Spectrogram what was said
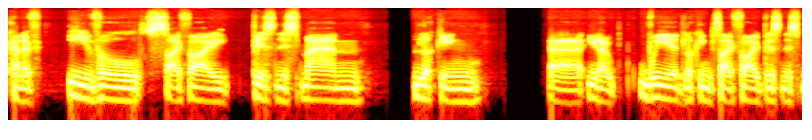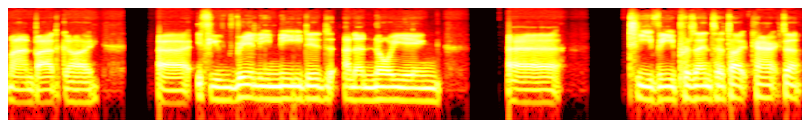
kind of evil sci-fi businessman looking uh, you know, weird looking sci fi businessman bad guy. Uh, if you really needed an annoying uh, TV presenter type character,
